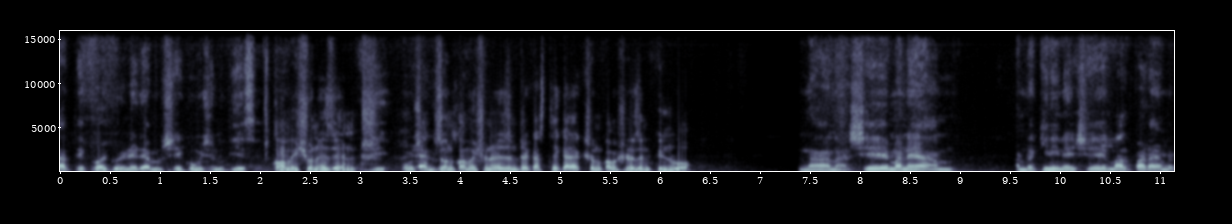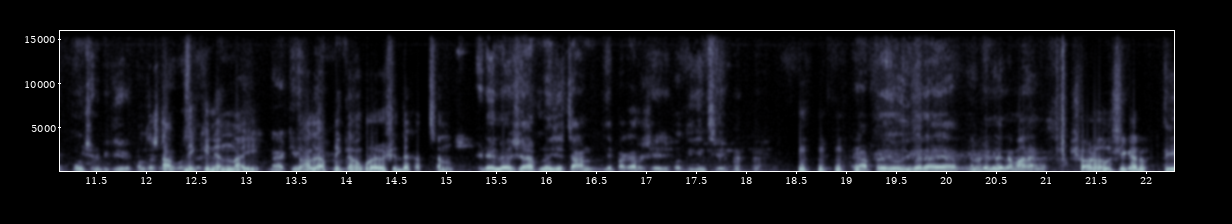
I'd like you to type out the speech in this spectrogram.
তার থেকে ক্রয় করি না এটা আমার সেই কমিশনে দিয়েছে। কমিশন এজেন্ট জি একজন কমিশন এজেন্টের কাছ থেকে আর একজন কমিশন এজেন্ট কিনলো? না না সে মানে আম- আমরা কিনি নাই সে মাল পাঠায় আমরা কমিশনে বিক্রি করি পঞ্চাশ টাকা আপনি কিনেন নাই? তাহলে আপনি কেন ক্রয় রসিদ দেখাচ্ছেন? এটা হলো এসে আপনি যে চান যে পাকার সে যে কত কিনছে। আপনার অধিকার সরল স্বীকারোক্তি।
